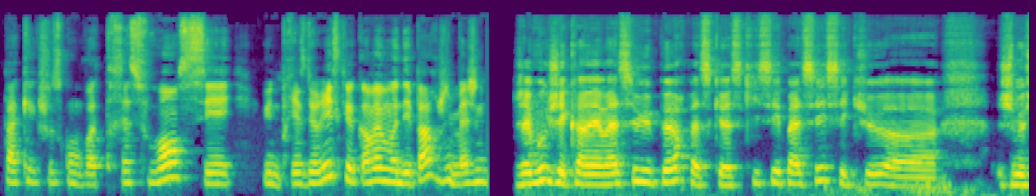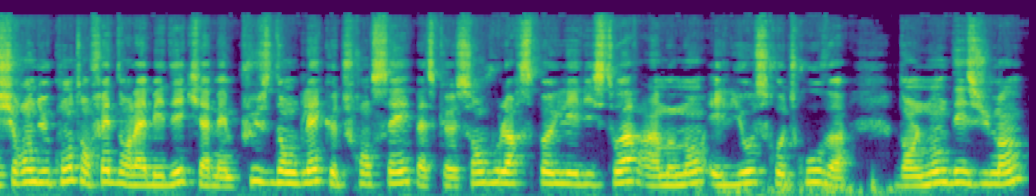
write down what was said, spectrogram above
pas quelque chose qu'on voit très souvent, c'est une prise de risque quand même au départ. J'imagine J'avoue que j'ai quand même assez eu peur parce que ce qui s'est passé, c'est que euh, je me suis rendu compte en fait dans la BD qu'il y a même plus d'anglais que de français parce que sans vouloir spoiler l'histoire, à un moment, Elio se retrouve dans le monde des humains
